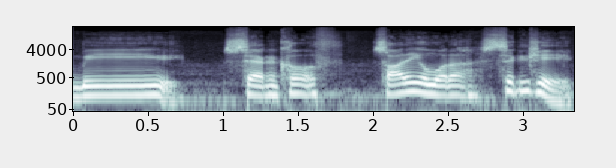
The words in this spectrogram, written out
ਵੀ ਸਿੱਖ ਸਾਰੀ ਉਮਰ ਸਿੱਖੇ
